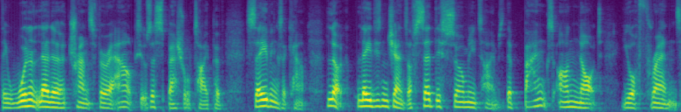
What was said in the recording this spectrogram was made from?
They wouldn't let her transfer it out because it was a special type of savings account. Look, ladies and gents, I've said this so many times the banks are not your friends.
